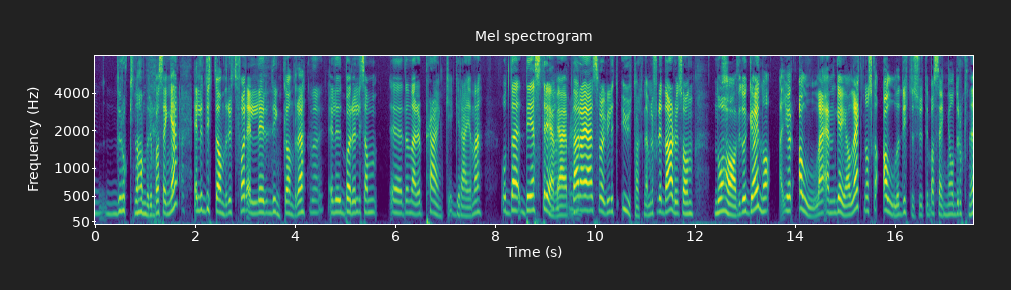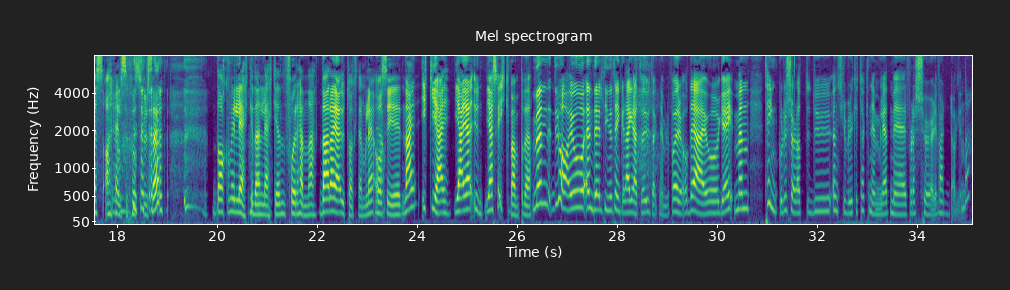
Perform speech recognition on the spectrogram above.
drukne andre i bassenget. Eller dytte andre utfor, eller dynke andre. Nei. Eller bare liksom eh, den derre prank-greiene. Og det, det strever jeg. Der er jeg selvfølgelig litt utakknemlig, Fordi da er det jo sånn Nå har vi det gøy. Nå gjør alle en gøyal lek. Nå skal alle dyttes ut i bassenget og druknes av Ja. Da kan vi leke den leken for henne. Der er jeg utakknemlig og Ja. sier nei, ikke jeg. Jeg, er, jeg skal ikke være med på det. Men du har jo en del ting du tenker det er greit å være utakknemlig for, og det er jo gøy. Men tenker du sjøl at du ønsker å bruke takknemlighet mer for deg sjøl i hverdagen, da?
